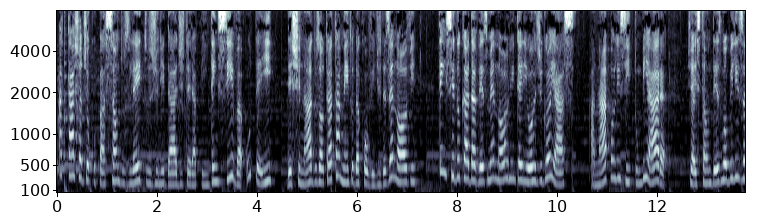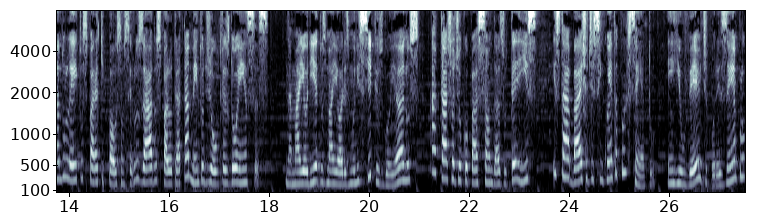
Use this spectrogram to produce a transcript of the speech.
A taxa de ocupação dos leitos de unidade de terapia intensiva, UTI, destinados ao tratamento da Covid-19, tem sido cada vez menor no interior de Goiás. Anápolis e Tumbiara já estão desmobilizando leitos para que possam ser usados para o tratamento de outras doenças. Na maioria dos maiores municípios goianos, taxa de ocupação das UTIs está abaixo de 50%. Em Rio Verde, por exemplo,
